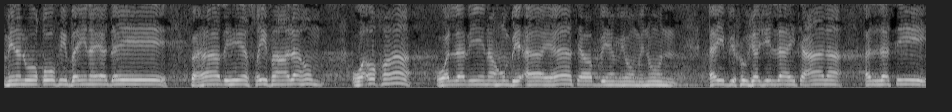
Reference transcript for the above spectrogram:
من الوقوف بين يديه فهذه صفة لهم. وأخرى والذين هم بآيات ربهم يؤمنون أي بحجج الله تعالى التي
